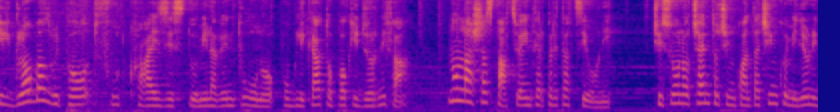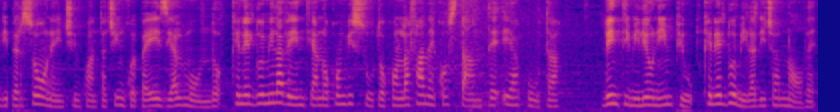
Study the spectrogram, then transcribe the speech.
Il Global Report Food Crisis 2021, pubblicato pochi giorni fa, non lascia spazio a interpretazioni. Ci sono 155 milioni di persone in 55 paesi al mondo che nel 2020 hanno convissuto con la fame costante e acuta, 20 milioni in più che nel 2019.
